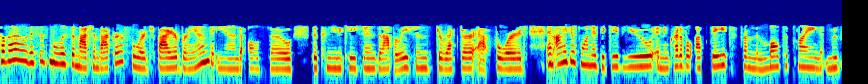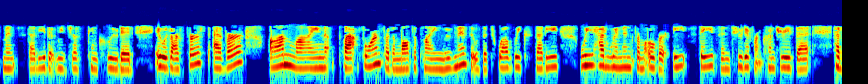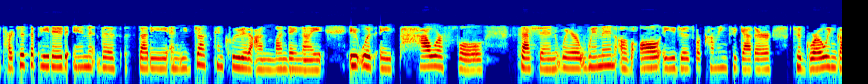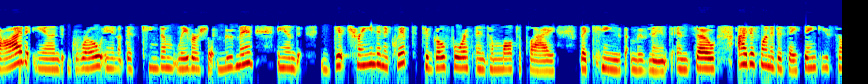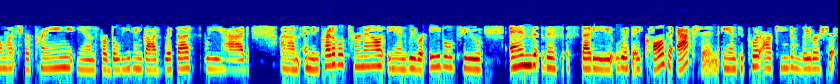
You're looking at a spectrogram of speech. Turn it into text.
Hello, this is Melissa Motschenbacher, Forge Firebrand, and also the Communications and Operations Director at Forge. And I just wanted to give you an incredible update from the Multiplying Movement study that we just concluded. It was our first ever online platform for the multiplying movements. It was a 12 week study. We had women from over eight states and two different countries that had participated in this study and we just concluded on Monday night. It was a powerful session where women of all ages were coming together to grow in God and grow in this kingdom laborership movement and get trained and equipped to go forth and to multiply the King's movement. And so I just wanted to say thank you so much for praying and for believing God with us. We had um, an incredible turnout and we were able to end this study with a call to action and to put our kingdom laborership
